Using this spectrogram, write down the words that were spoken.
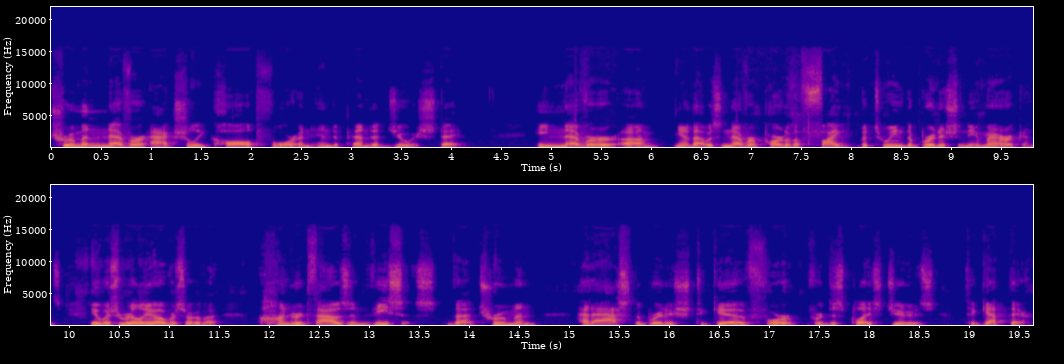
Truman never actually called for an independent Jewish state. He never, um, you know, that was never part of the fight between the British and the Americans. It was really over sort of a 100,000 visas that Truman had asked the British to give for, for displaced Jews to get there.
